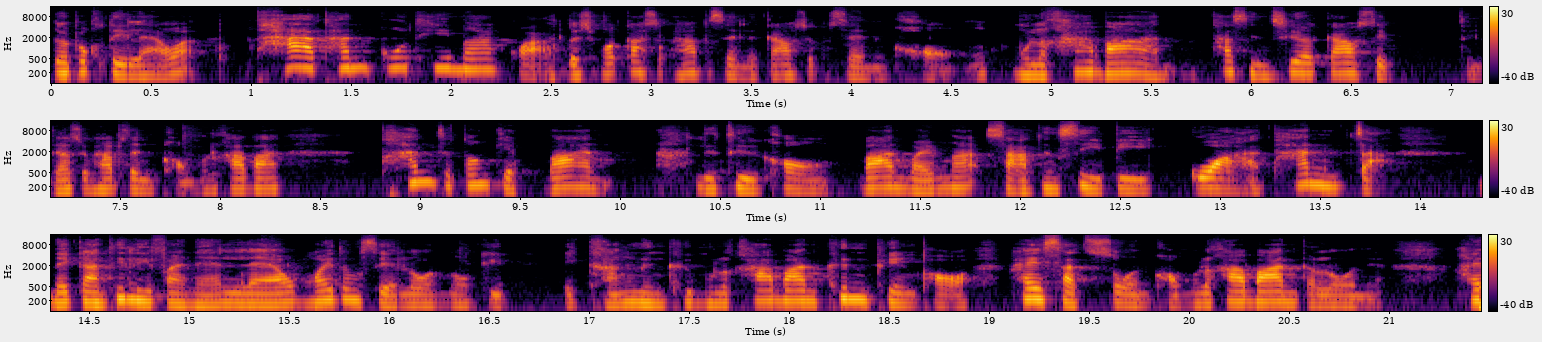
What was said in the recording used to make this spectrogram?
โดยปกติแล้วอะถ้าท่านกู้ที่มากกว่า โดยเฉพาะ 95%หรือ 90%ของมูลค่าบ้าน ถ้าสินเชื่อ 90ถึง95%ของมูลค่าบ้าน ท่านจะต้องเก็บบ้าน หรือถือของบ้านไว้มา3-4 ปีกว่าท่านจะในการที่รีไฟแนนซ์แล้วไม่ต้องเสีย loan mortgage อีกครั้งหนึ่งคือมูลค่าบ้านขึ้นเพียงพอให้สัดส่วนของมูลค่าบ้านกับ loan เนี่ยให้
